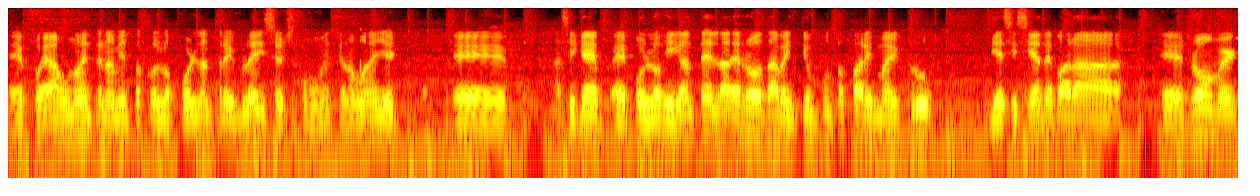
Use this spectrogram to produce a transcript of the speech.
Eh, fue a unos entrenamientos con los Portland Trail Blazers, como mencionamos ayer. Eh, así que eh, por los Gigantes en la derrota, 21 puntos para Ismael Cruz, 17 para Romer,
